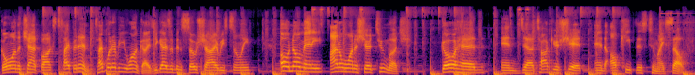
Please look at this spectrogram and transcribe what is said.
Go on the chat box, type it in. Type whatever you want, guys. You guys have been so shy recently. Oh, no, Manny, I don't want to share too much. Go ahead and uh, talk your shit, and I'll keep this to myself.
